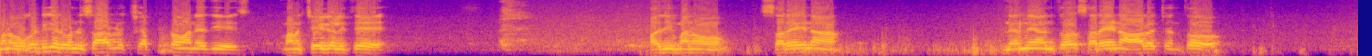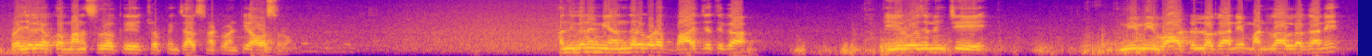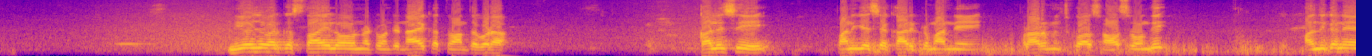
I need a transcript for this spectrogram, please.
మనం ఒకటికి రెండు సార్లు చెప్పడం అనేది మనం చేయగలిగితే అది మనం సరైన నిర్ణయంతో సరైన ఆలోచనతో ప్రజల యొక్క మనసులోకి చొప్పించాల్సినటువంటి అవసరం. అందుకనే మీ అందరూ కూడా బాధ్యతగా ఈ రోజు నుంచి మీ మీ వార్డుల్లో కానీ మండలాల్లో కానీ నియోజకవర్గ స్థాయిలో ఉన్నటువంటి నాయకత్వం అంతా కూడా కలిసి పనిచేసే కార్యక్రమాన్ని ప్రారంభించుకోవాల్సిన అవసరం ఉంది. అందుకనే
